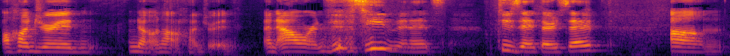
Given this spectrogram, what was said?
100, no, not 100, an hour and 15 minutes Tuesday, Thursday. Um,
